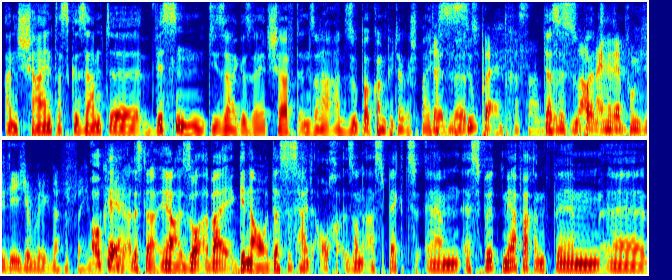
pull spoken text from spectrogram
anscheinend das gesamte Wissen dieser Gesellschaft in so einer Art Supercomputer gespeichert Das ist wird. super interessant. Das ist super auch einer der. Punkte, die ich unbedingt noch besprechen Okay, wollte. Ja. alles klar. Ja, so, aber genau, das ist halt auch so ein Aspekt. Ähm, es wird mehrfach im Film äh,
